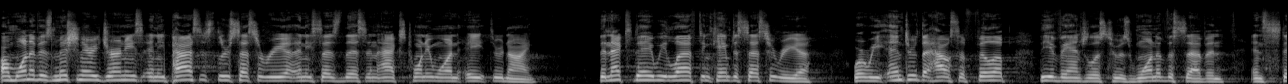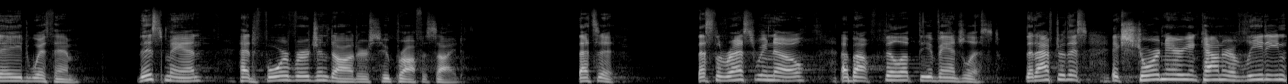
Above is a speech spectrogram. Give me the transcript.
on one of his missionary journeys and he passes through Caesarea and he says this in Acts 21 8 through 9. The next day we left and came to Caesarea, where we entered the house of Philip the evangelist, who is one of the seven, and stayed with him. This man had four virgin daughters who prophesied. That's it. That's the rest we know about Philip the evangelist. That after this extraordinary encounter of leading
